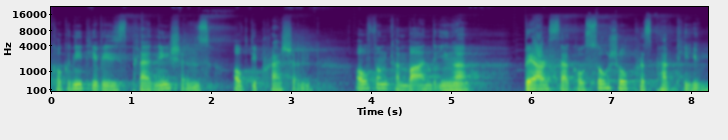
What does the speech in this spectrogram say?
cognitive explanations of depression, often combined in a biopsychosocial perspective.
